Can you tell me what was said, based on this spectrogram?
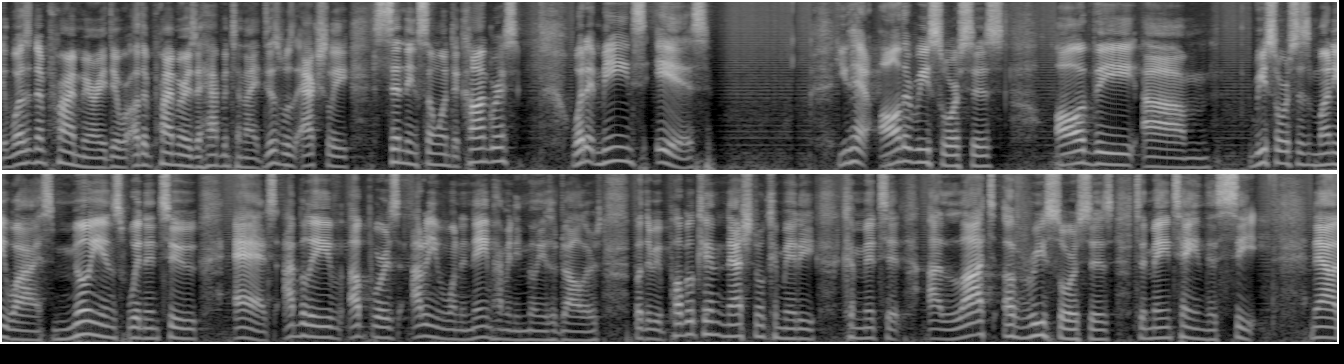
it wasn't a primary, there were other primaries that happened tonight. This was actually sending someone to Congress. What it means is you had all the resources, all the um, resources money wise, millions went into ads. I believe upwards, I don't even want to name how many millions of dollars, but the Republican National Committee committed a lot of resources to maintain this seat. Now,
